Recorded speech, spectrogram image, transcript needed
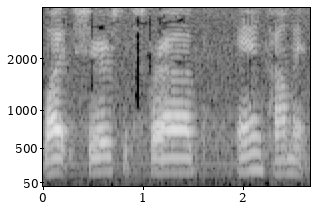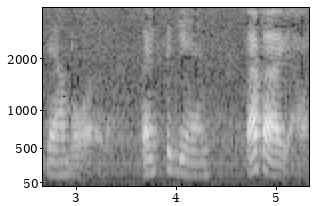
Like, share, subscribe, and comment down below. Thanks again. Bye-bye, y'all.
